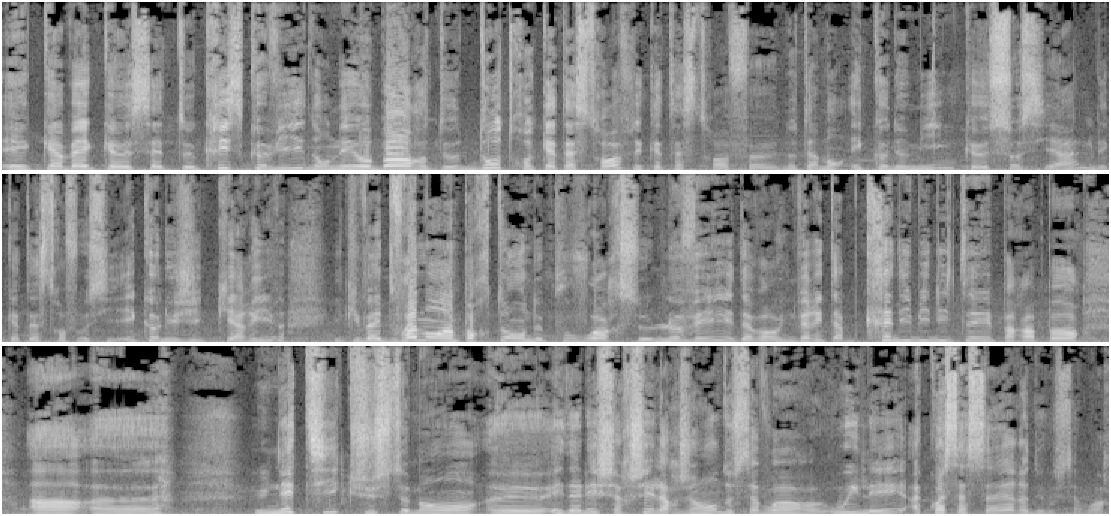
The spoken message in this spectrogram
Et qu'avec euh, cette crise Covid, on est au bord d'autres catastrophes, des catastrophes euh, notamment économiques, euh, sociales, des catastrophes aussi écologiques qui arrivent et qu'il va être vraiment important de pouvoir se lever et d'avoir une véritable crédibilité par rapport à une éthique justement euh, et d'aller chercher l'argent, de savoir où il est, à quoi ça sert et de savoir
